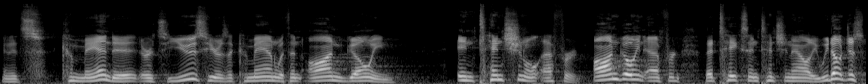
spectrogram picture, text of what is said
And it's commanded, or it's used here as a command with an ongoing intentional effort, ongoing effort that takes intentionality. We don't just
